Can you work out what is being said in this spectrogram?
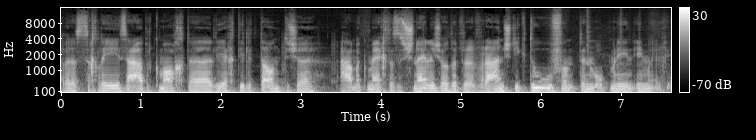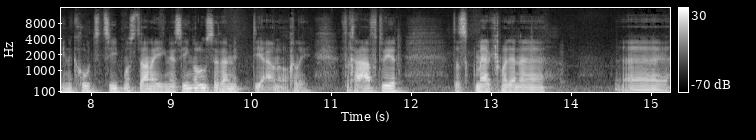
Eben, das ein bisschen selber gemachte, leicht dilettantische, auch man gemerkt, dass es schnell ist, oder? Der Verein steigt auf und dann will man in, in, in einer kurzen Zeit muss dann irgendeine Single raus, damit die auch noch ein bisschen verkauft wird. Das merkt man dann äh,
